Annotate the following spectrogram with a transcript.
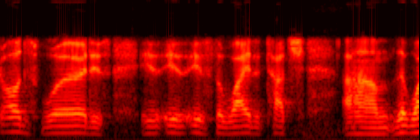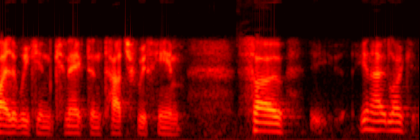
God's word is is, is the way to touch, um, the way that we can connect and touch with Him. So, you know, like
